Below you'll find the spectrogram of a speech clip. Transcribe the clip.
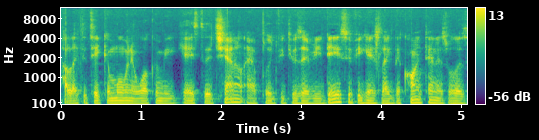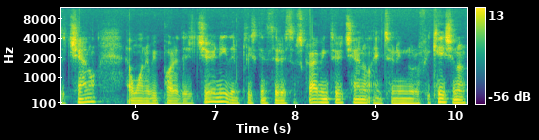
I'd like to take a moment and welcome you guys to the channel. I upload videos every day. So if you guys like the content as well as the channel and want to be part of this journey, then please consider subscribing to the channel and turning notification on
